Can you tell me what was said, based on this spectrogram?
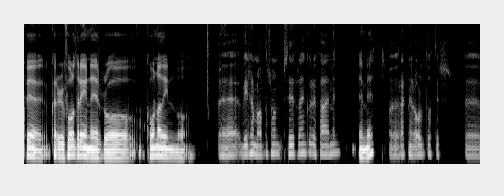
hver, hver eru fóraldreginir og konaðinn og uh, Vilhelm Átnarsson, siðfræðingur er fæði minn Ragnar Óldóttir uh,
